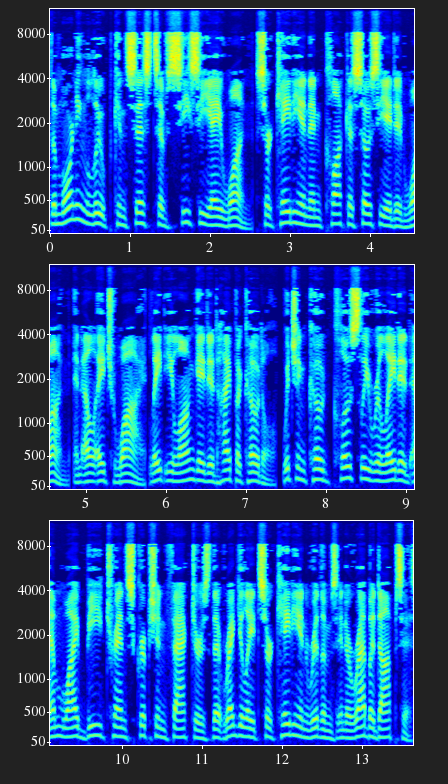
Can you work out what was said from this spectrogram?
The morning loop consists of CCA1 circadian and clock-associated 1 and LHY late elongated hypocotyl, which encode closely related MYB transcription factors that regulate circadian rhythms in Arabidopsis,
